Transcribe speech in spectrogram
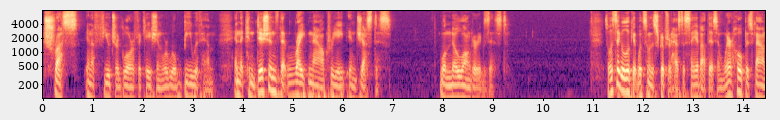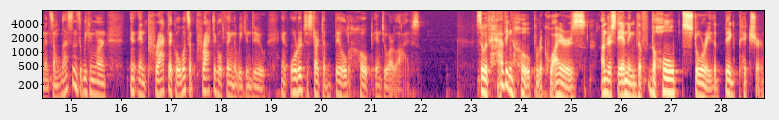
trusts in a future glorification where we'll be with Him. And the conditions that right now create injustice will no longer exist. So let's take a look at what some of the scripture has to say about this and where hope is found and some lessons that we can learn in, practical what's a practical thing that we can do in order to start to build hope into our lives? So if having hope requires understanding the the whole story the big picture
